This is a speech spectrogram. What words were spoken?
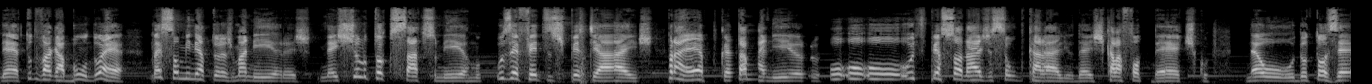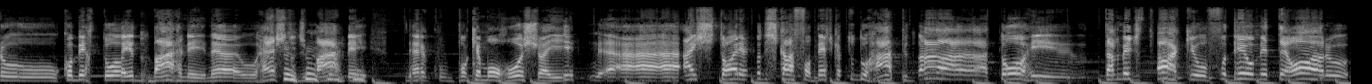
Né? Tudo vagabundo, é. Mas são miniaturas maneiras, né? Estilo tokusatsu mesmo. Os efeitos especiais. Pra época, tá maneiro. O, o, o- os personagens são caralho, né? Escalafobético. Né, o Dr. Zero o cobertor aí do Barney, né? O resto de Barney né, com o Pokémon roxo aí. A, a, a história é toda escalafobética, tudo rápido. Ah, a torre tá no meio de Tóquio, fudeu o meteoro.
